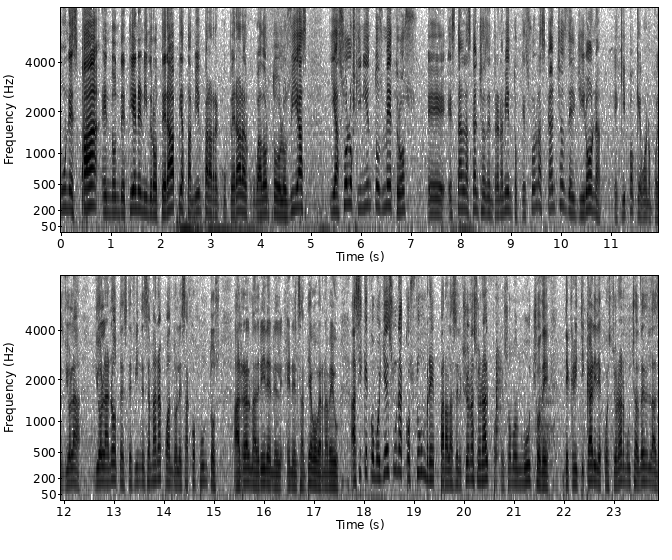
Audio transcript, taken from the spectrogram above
un spa en donde tienen hidroterapia también para recuperar al jugador todos los días. Y a solo 500 metros eh, están las canchas de entrenamiento, que son las canchas del Girona, equipo que bueno, pues dio la, dio la nota este fin de semana cuando le sacó puntos al Real Madrid en el, en el Santiago Bernabéu. Así que como ya es una costumbre para la selección nacional, porque somos mucho de, de criticar y de cuestionar muchas veces las,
